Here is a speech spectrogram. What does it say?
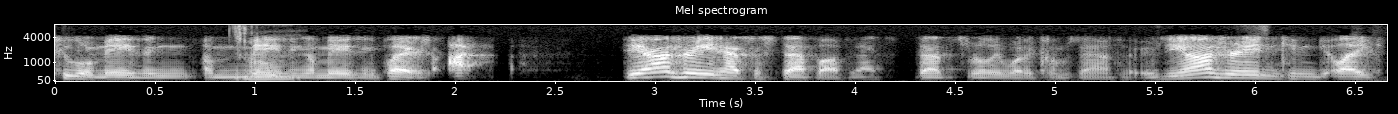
two amazing, amazing, mm-hmm. amazing players. I, DeAndre Ayton has to step up. That's that's really what it comes down to. If DeAndre Ayton can like,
